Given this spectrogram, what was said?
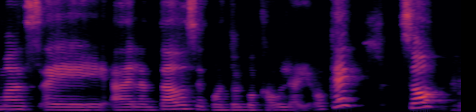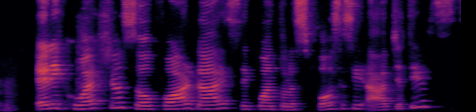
más eh, adelantados en cuanto al vocabulario, ¿ok? So, any questions so far, guys, en cuanto a los possessive adjectives?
